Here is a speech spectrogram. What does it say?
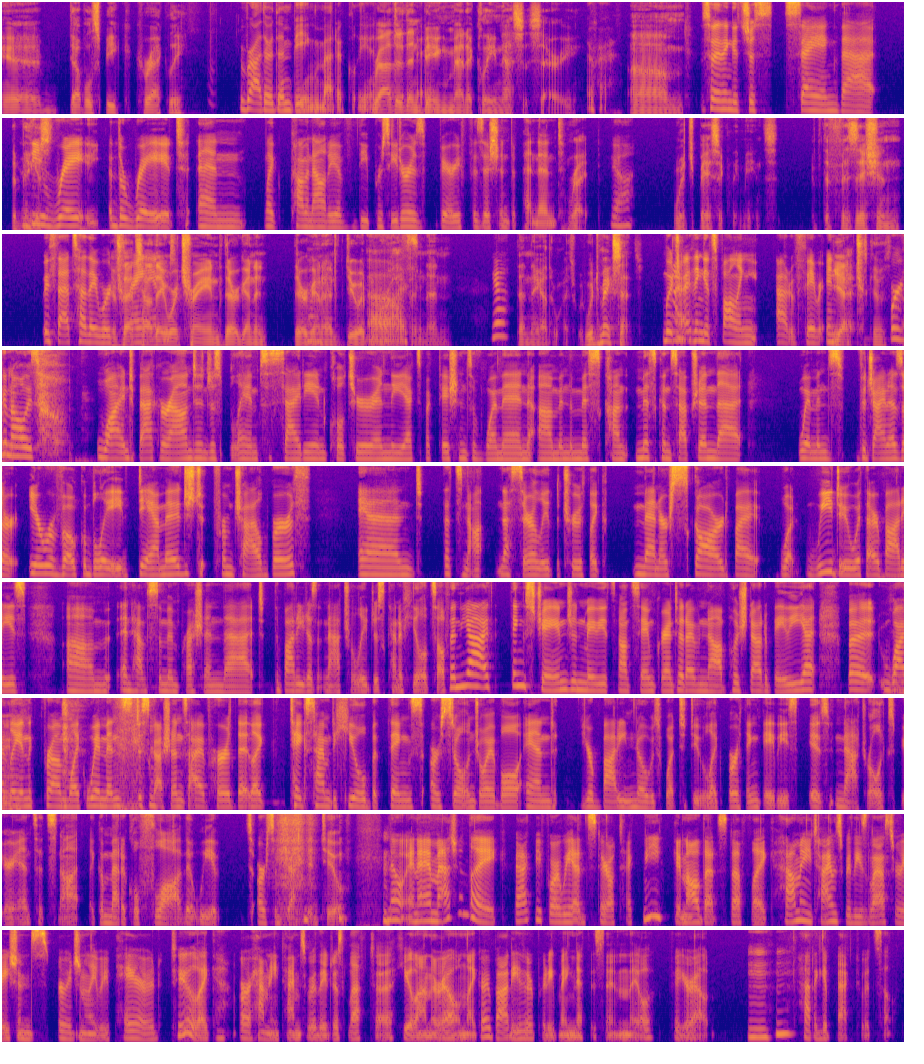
uh, double speak correctly? Rather than being medically. rather than being medically necessary. Okay. So I think it's just saying that the the rate the rate and like commonality of the procedure is very physician dependent right yeah. which basically means if the physician if that's how they were trained. if trained that's how they were trained, they're gonna they're gonna do it more Oh, often than Yeah. than they otherwise would, which makes sense. which i think it's falling out of favor and Yeah, it goes- we're gonna okay. always wind back around and just blame society and culture and the expectations of women um, and the miscon- misconception that women's vaginas are irrevocably damaged from childbirth and that's not necessarily the truth like men are scarred by what we do with our bodies um, and have some impression that the body doesn't naturally just kind of heal itself. And yeah, things change and maybe it's not the same. Granted, I've not pushed out a baby yet, but widely in, from like women's discussions, I've heard that like takes time to heal, but things are still enjoyable and your body knows what to do. Like birthing babies is natural experience. It's not like a medical flaw that we are subjected to. No, and I imagine like back before we had sterile technique and all that stuff, like how many times were these lacerations originally repaired too? Like, or how many times were they just left to heal on their own? Like, our bodies are pretty magnificent and they'll figure out mm-hmm. how to get back to itself.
